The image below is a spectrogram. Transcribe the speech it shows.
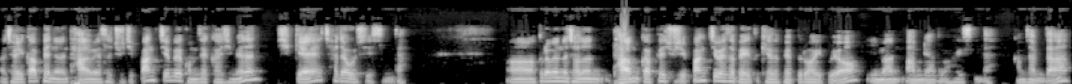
어, 저희 카페는 다음에서 주식 빵집을 검색하시면 쉽게 찾아올 수 있습니다. 어, 그러면은 저는 다음 카페 주식 빵집에서 계속 뵙도록 하겠고요. 이만 마무리하도록 하겠습니다. 감사합니다.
